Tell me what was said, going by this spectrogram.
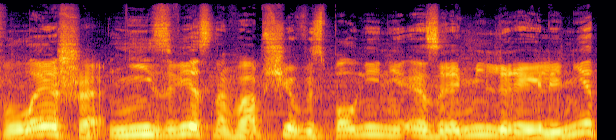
Флэша. Неизвестно вообще в исполнении Эзра Миллера или нет,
